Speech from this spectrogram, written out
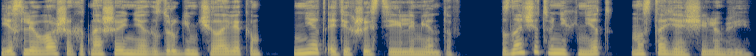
Если в ваших отношениях с другим человеком нет этих шести элементов, значит, в них нет настоящей любви.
